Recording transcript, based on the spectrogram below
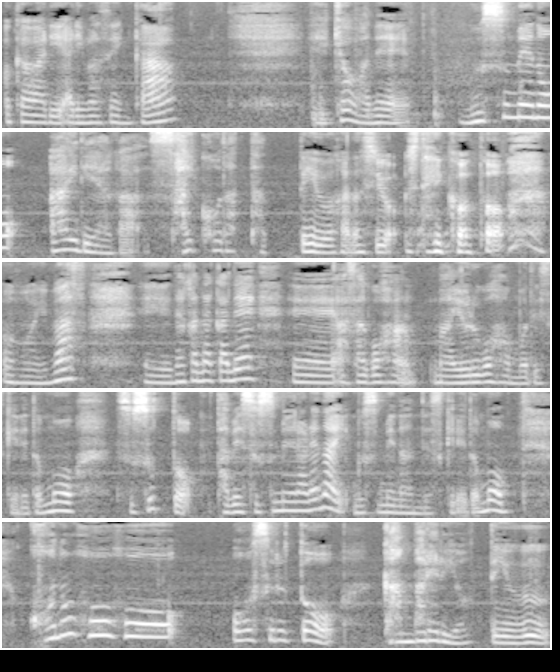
おかわりありませんか、えー、今日はね娘のアイデアが最高だったっていう話をしていこうと思います、えー、なかなかね、えー、朝ごはん、まあ、夜ご飯もですけれどもすすっと食べ進められない娘なんですけれどもこの方法をすると頑張れるよっていう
